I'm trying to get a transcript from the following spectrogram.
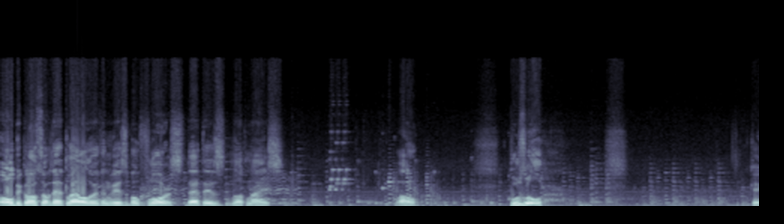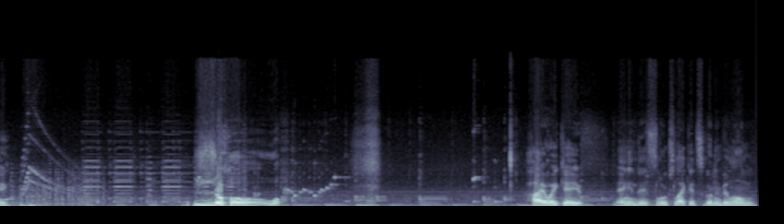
All because of that level with invisible floors. That is not nice. Wow. Puzzle. Okay. Yo! Highway cave. Dang it, this looks like it's gonna be long.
